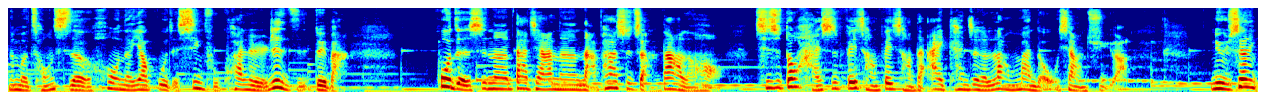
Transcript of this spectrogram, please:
那么从此而后呢，要过着幸福快乐的日子，对吧？或者是呢，大家呢，哪怕是长大了哈，其实都还是非常非常的爱看这个浪漫的偶像剧啊。女生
